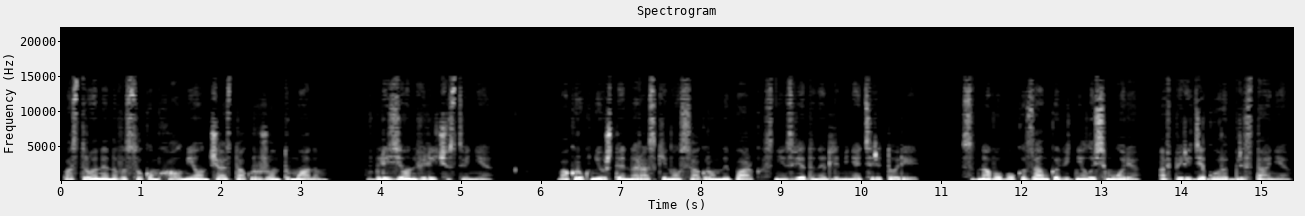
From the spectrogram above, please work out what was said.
Построенный на высоком холме, он часто окружен туманом. Вблизи он величественнее. Вокруг Ньюштейна раскинулся огромный парк с неизведанной для меня территорией. С одного бока замка виднелось море, а впереди город Бристания.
